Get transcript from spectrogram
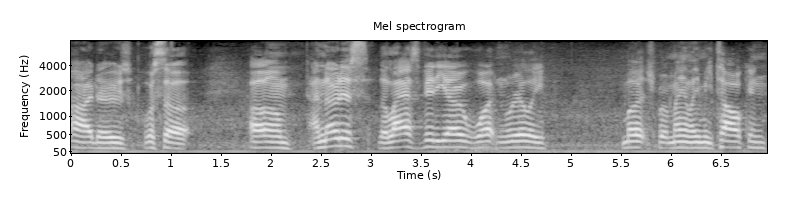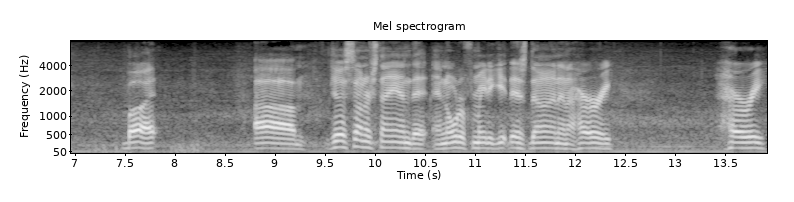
Alright dudes, what's up? Um, I noticed the last video wasn't really much but mainly me talking but um, just understand that in order for me to get this done in a hurry hurry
